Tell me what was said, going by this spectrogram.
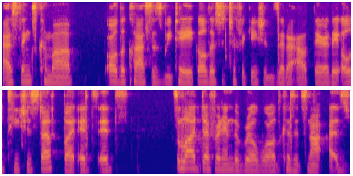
as things come up all the classes we take all the certifications that are out there they all teach you stuff but it's it's it's a lot different in the real world because it's not as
